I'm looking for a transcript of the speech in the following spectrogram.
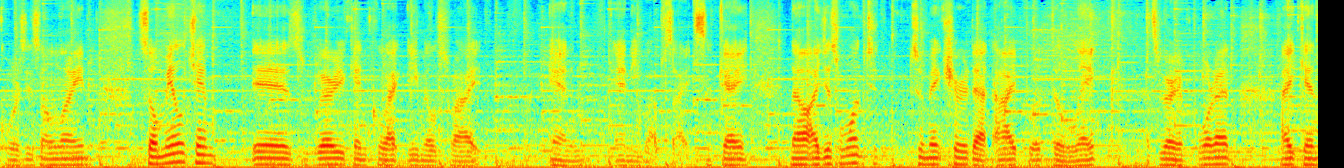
courses online. So MailChimp is where you can collect emails right and any websites okay? Now I just want to, to make sure that I put the link that's very important. I can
